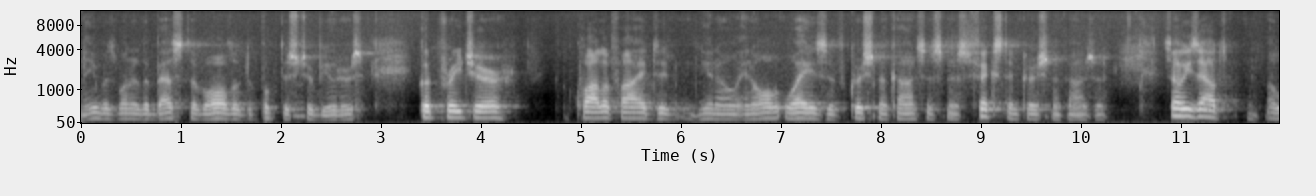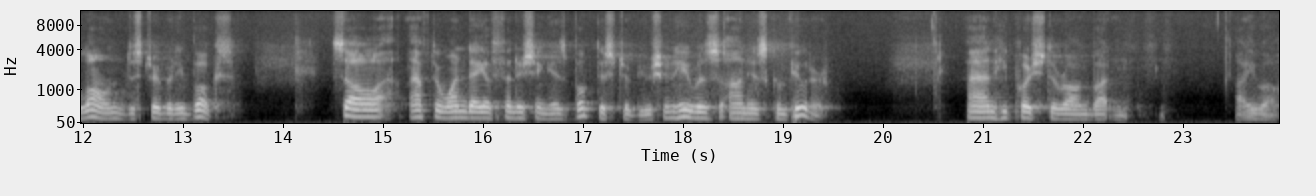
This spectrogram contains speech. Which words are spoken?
He was one of the best of all of the book distributors. Good preacher, qualified to, you know, in all ways of Krishna consciousness, fixed in Krishna consciousness. So he's out alone distributing books. So after one day of finishing his book distribution, he was on his computer and he pushed the wrong button. Aivo.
